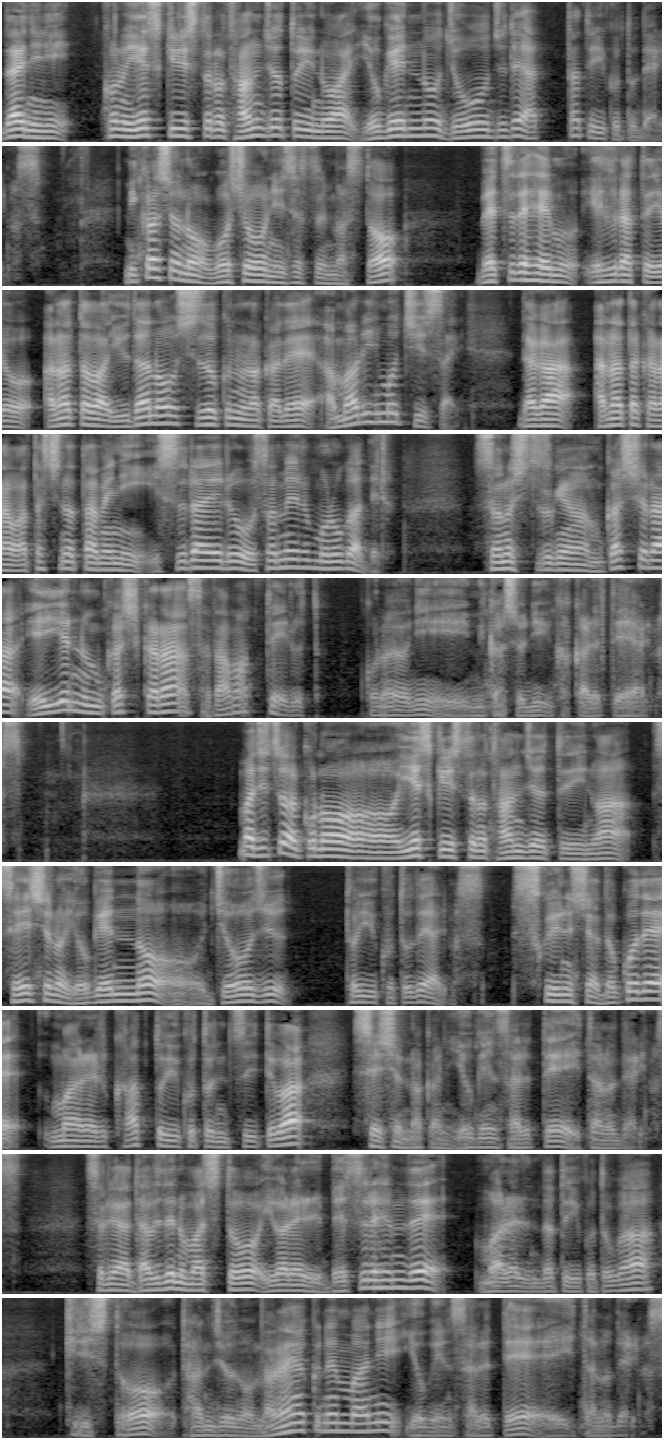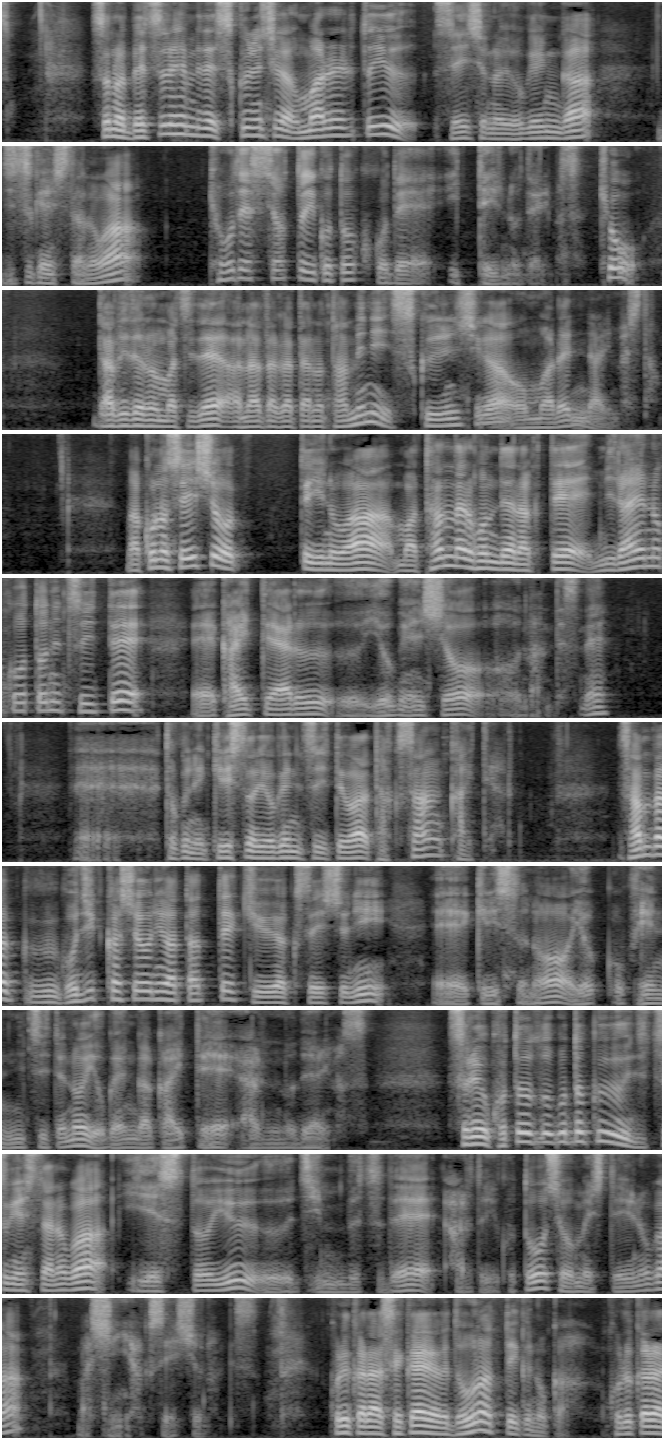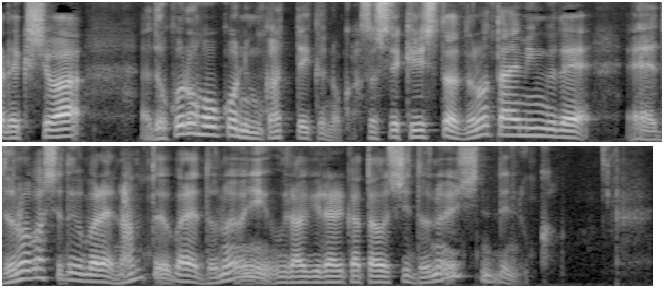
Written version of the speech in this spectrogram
第2にこのイエス・キリストの誕生というのは予言の成就であったということであります三箇所の5章2節見ますとベツレヘム、エフラテよ、あなたはユダの種族の中であまりにも小さい。だが、あなたから私のためにイスラエルを治める者が出る。その出現は昔から永遠の昔から定まっていると。このように三箇所に書かれてあります。まあ、実はこのイエス・キリストの誕生というのは聖書の予言の成就ということであります。救い主はどこで生まれるかということについては聖書の中に予言されていたのであります。それはダビデの町と言われるベツレヘムで生まれるんだということがキリスト誕生の700年前に予言されていたのであります。そのベツレヘムで救い主が生まれるという聖書の予言が実現したのは今日ですよということをここで言っているのであります。今日ダビデの町であなた方のために救い主がお生まれになりました。まあ、この聖書っていうのは、まあ、単なる本ではなくて未来のことについて、え、書いてある預言書なんですね、え、特にキリストの預言についてはたくさん書いてある。350箇所にわたって旧約聖書に、え、キリストの予告編についての予言が書いてあるのであります。それをことごとく実現したのがイエスという人物であるということを証明しているのが、まあ、新約聖書なんです。これから世界がどうなっていくのか、これから歴史はどこの方向に向かっていくのか、そしてキリストはどのタイミングで、えどの場所で生まれ、何と呼ばれ、どのように裏切られ方をし、どのように死んでいるのか、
